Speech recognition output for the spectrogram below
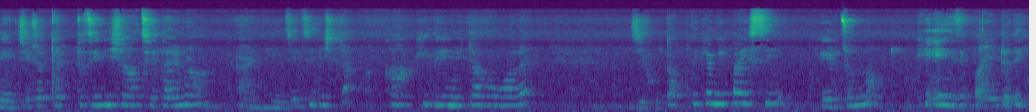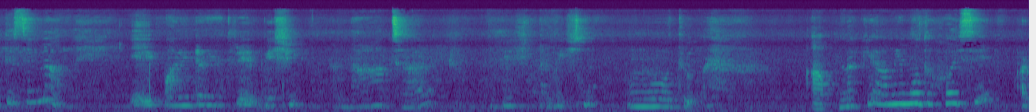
নিজেরও তো একটা জিনিস আছে, তাই না? আর নিজের জিনিসটা কাকে দিয়ে মেটাবো বলে? যেহেতু আপনাকে আমি পাইছি, এর জন্য এই যে পানিটা দেখতেছেন না, এই পানিটার ভিতরে বেশি না ছাড় বিষ না মধু। আপনাকে আমি মধু খাইছি, আর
